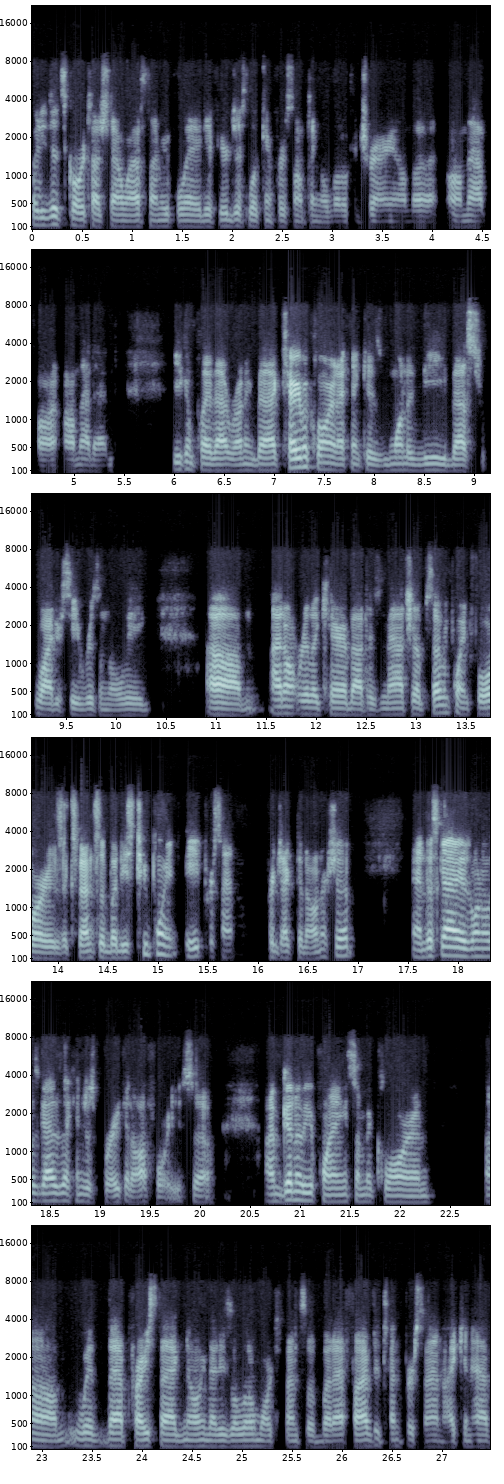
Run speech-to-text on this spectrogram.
but he did score a touchdown last time he played. If you're just looking for something a little contrarian on the on that part on that end, you can play that running back. Terry McLaurin, I think, is one of the best wide receivers in the league. Um, I don't really care about his matchup. 7.4 is expensive, but he's 2.8% projected ownership. And this guy is one of those guys that can just break it off for you. So I'm going to be playing some McLaurin um, with that price tag, knowing that he's a little more expensive. But at 5 to 10%, I can have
